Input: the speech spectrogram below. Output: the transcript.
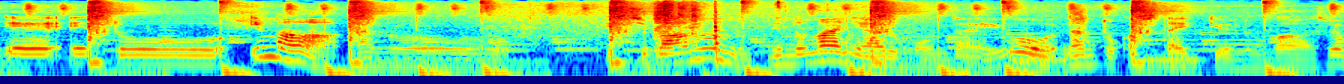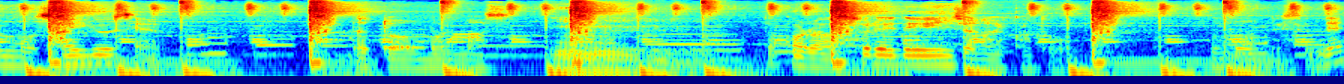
でえっと今あの一番目の前にある問題を何とかしたいっていうのがそれはもう最優先だとは思います。うん。だからそれでいいんじゃないかと思うんですよね。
